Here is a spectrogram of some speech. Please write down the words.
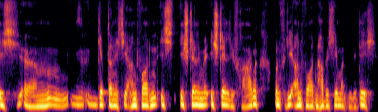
ich ähm, gebe da nicht die Antworten, ich, ich stelle mir, ich stelle die Fragen und für die Antworten habe ich jemanden wie dich.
